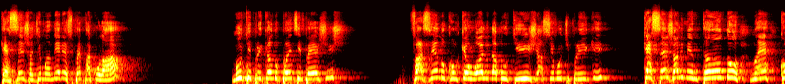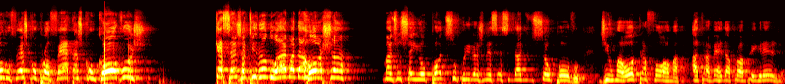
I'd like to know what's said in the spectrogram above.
Quer seja de maneira espetacular, multiplicando pães e peixes, fazendo com que o óleo da botija se multiplique, quer seja alimentando, não é? Como fez com profetas, com covos, quer seja tirando água da rocha, mas o Senhor pode suprir as necessidades do seu povo de uma outra forma, através da própria igreja.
